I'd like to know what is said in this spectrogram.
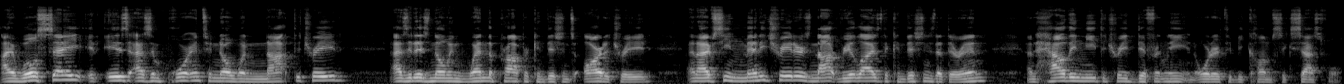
I will say it is as important to know when not to trade as it is knowing when the proper conditions are to trade. And I've seen many traders not realize the conditions that they're in and how they need to trade differently in order to become successful.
